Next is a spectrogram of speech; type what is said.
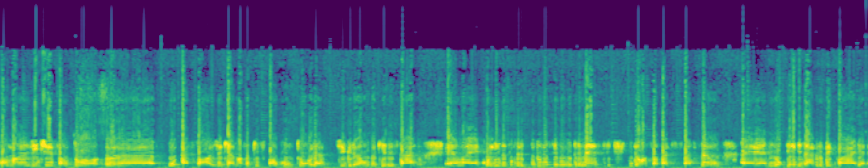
como a gente ressaltou, uh, a soja, que é a nossa principal cultura de grãos aqui do estado, ela é colhida sobretudo no segundo trimestre. Então a sua participação é, no PIB da agropecuária,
